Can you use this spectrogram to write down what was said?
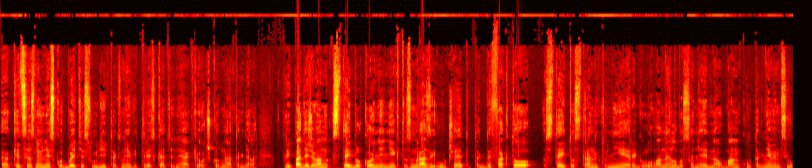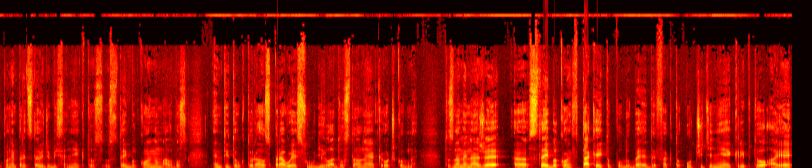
e, keď sa s ňou neskôr budete súdiť, tak z nej vytrieskate nejaké odškodné a tak ďalej. V prípade, že vám v stablecoine niekto zmrazí účet, tak de facto z tejto strany to nie je regulované, lebo sa nejedná o banku, tak neviem si úplne predstaviť, že by sa niekto s stablecoinom alebo s entitou, ktorá ho spravuje, súdil a dostal nejaké odškodné. To znamená, že e, stablecoin v takejto podobe de facto určite nie je krypto a je e,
